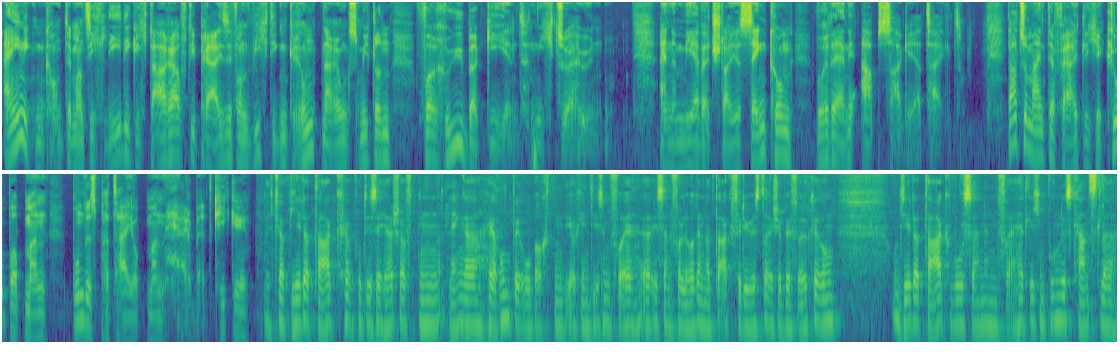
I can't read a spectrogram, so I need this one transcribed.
Einigen konnte man sich lediglich darauf, die Preise von wichtigen Grundnahrungsmitteln vorübergehend nicht zu erhöhen. Einer Mehrwertsteuersenkung wurde eine Absage erteilt. Dazu meint der freiheitliche Clubobmann, Bundesparteiobmann Herbert Kickel. Ich glaube, jeder Tag, wo diese Herrschaften länger herumbeobachten, wie auch in diesem Fall, äh, ist ein verlorener Tag für die österreichische Bevölkerung. Und jeder Tag, wo es einen freiheitlichen Bundeskanzler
